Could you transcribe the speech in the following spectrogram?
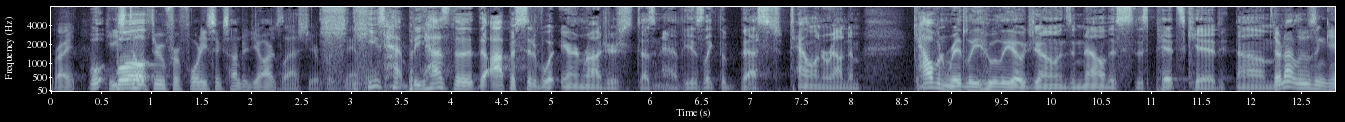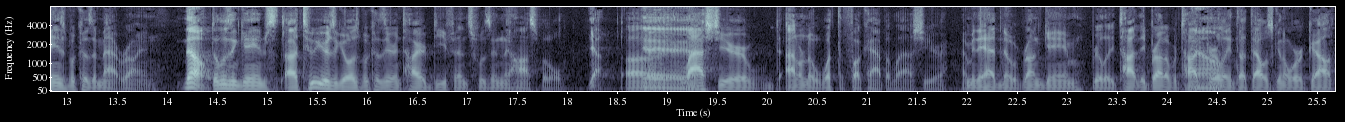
Right? Well- he well- still threw for 4,600 yards last year, for example. He's ha- but he has the the opposite of what Aaron Rodgers doesn't have. He has like the best talent around him. Calvin Ridley, Julio Jones, and now this this Pitts kid. Um, They're not losing games because of Matt Ryan. no, They're losing games. Uh, two years ago was because their entire defense was in the hospital. Yeah. Uh, Yeah, yeah, yeah. Last year, I don't know what the fuck happened last year. I mean, they had no run game really. Todd, they brought over Todd No. Gurley and thought that was going to work out,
